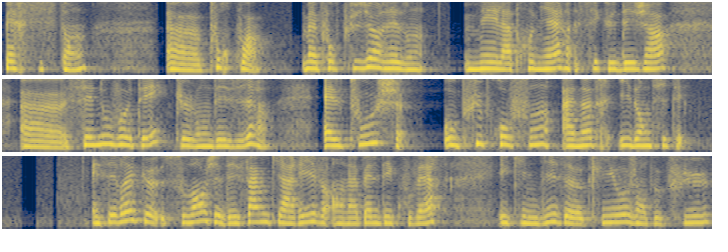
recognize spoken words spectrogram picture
persistant. Euh, pourquoi? Mais Pour plusieurs raisons. Mais la première, c'est que déjà, euh, ces nouveautés que l'on désire, elles touchent au plus profond à notre identité. Et c'est vrai que souvent j'ai des femmes qui arrivent en appel découverte et qui me disent euh, Clio, j'en peux plus,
